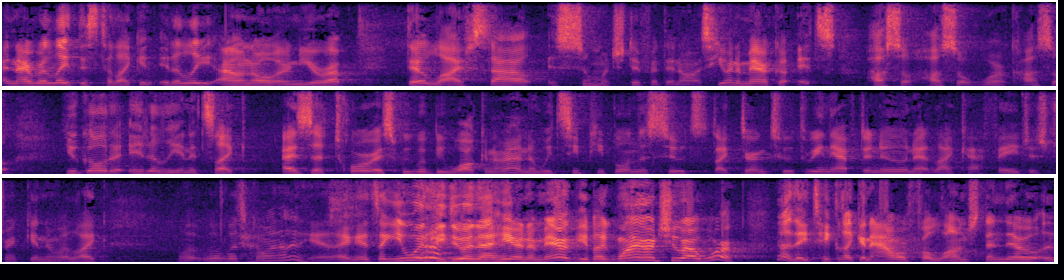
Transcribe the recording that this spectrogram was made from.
and I relate this to like in Italy, I don't know, or in Europe. Their lifestyle is so much different than ours. Here in America, it's hustle, hustle, work, hustle. You go to Italy, and it's like as a tourist, we would be walking around and we'd see people in the suits like during two, three in the afternoon at like cafe just drinking, and we're like, what, what, what's going on here? Like it's like you wouldn't be doing that here in America. You'd be like, why aren't you at work? No, they take like an hour for lunch, then they'll uh,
